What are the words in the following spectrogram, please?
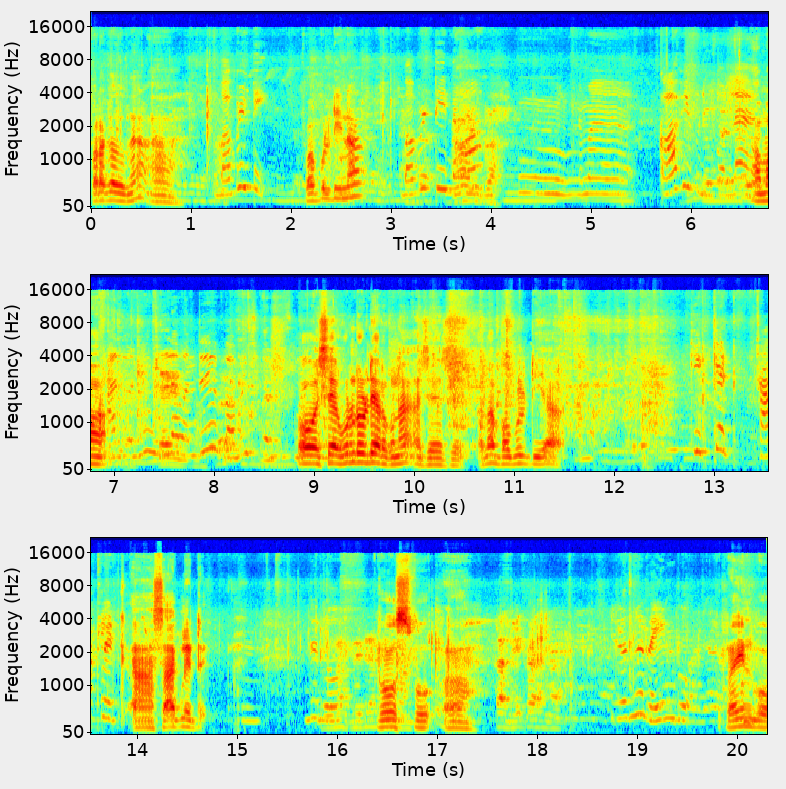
பறக்கிறது ஆ. பபிள் டீனா பபிள் டீனா ஆமாம் அது வந்து உள்ள வந்து பபிள்ஸ் ஓ சரி உருண்டை உருண்டையாக இருக்கும்ண்ணா சரி சரி. அதான் பபுள் டீயா ஆ? சாக்லேட்டு ரோஸ் பூ ஆ. இது வந்து ரெயின்போ ரெயின்போ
